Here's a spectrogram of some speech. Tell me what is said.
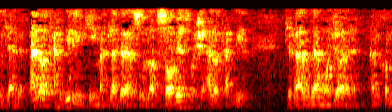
این کردیم. علا تقدیری این که این مطلب در رسول الله ثابت باشه علا تقدیر. که فرمودن ما جا هم کن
